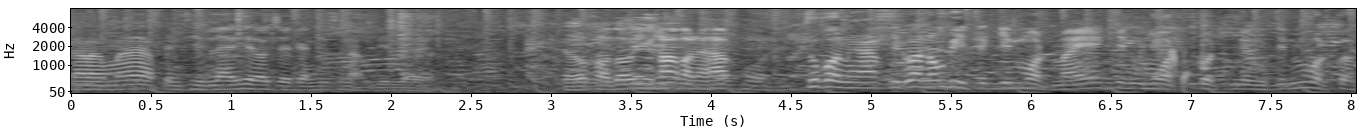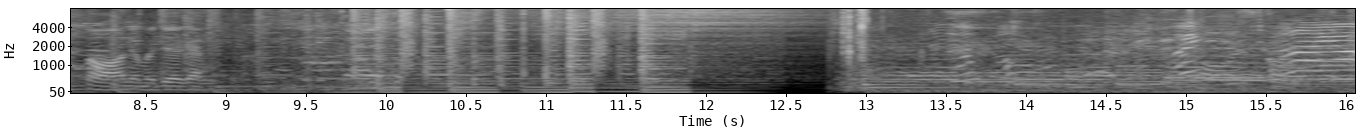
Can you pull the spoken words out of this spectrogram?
น่ารักมากเป็นทีมแรกที่เราเจอกันที่สนามบินเลย เดี๋ยวขอตัวกินข้าวก่อนนะครับ ทุกคนครับคิดว่าน้องบีดจะกินหมดไหมกินหมดกดหนึ่งกินไม่หมดกดสองเดี๋ยวมาเจอกันเฮ้ยอะไรอะ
